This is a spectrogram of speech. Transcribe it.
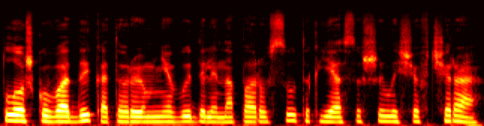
Плошку воды, которую мне выдали на пару суток, я осушил еще вчера.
